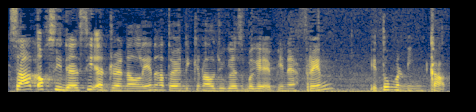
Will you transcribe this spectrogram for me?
saat oksidasi adrenalin atau yang dikenal juga sebagai epinefrin itu meningkat.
